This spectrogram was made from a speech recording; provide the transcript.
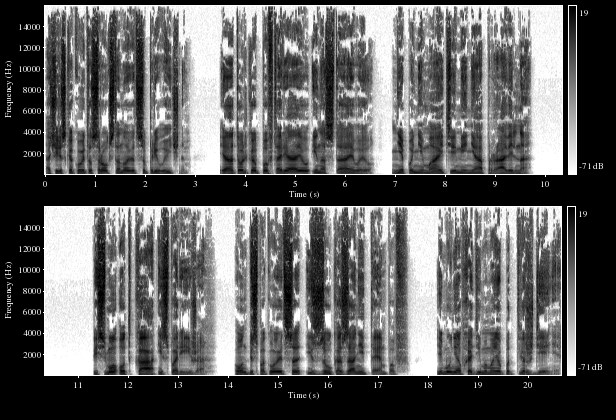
а через какой-то срок становится привычным. Я только повторяю и настаиваю — не понимайте меня правильно. Письмо от К из Парижа. Он беспокоится из-за указаний темпов. Ему необходимо мое подтверждение.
